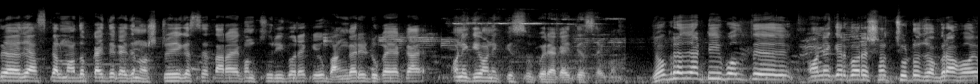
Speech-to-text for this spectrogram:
যায় আজকাল মাদক খাইতে খাইতে নষ্ট হয়ে গেছে, তারা এখন চুরি করে, কেউ বাঙ্গারি ঢুকায় খায় অনেকে অনেক কিছু করে খাইতেছে এখন। ঝগড়াঝাটি বলতে অনেকের ঘরে ছোট ঝগড়া হয়,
